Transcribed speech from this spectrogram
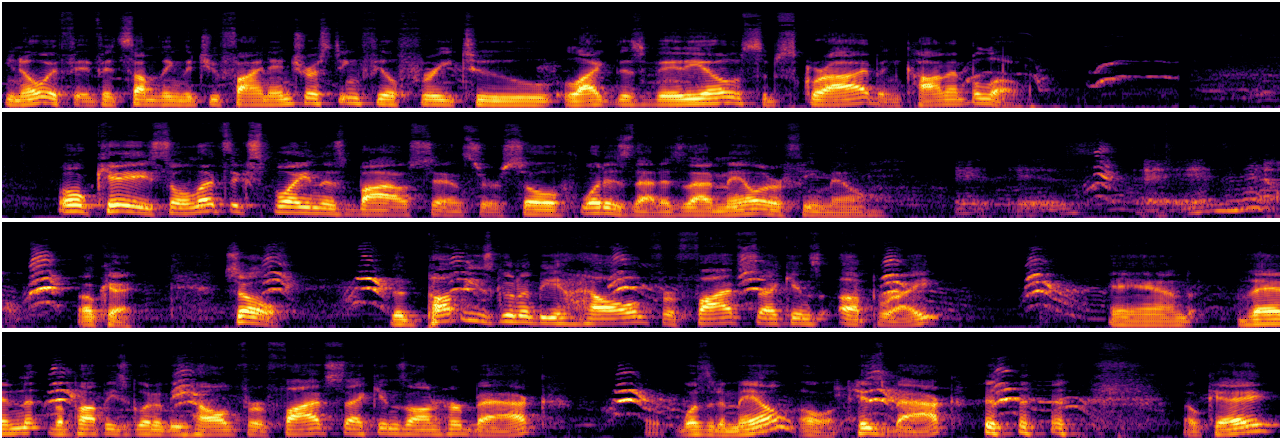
you know, if, if it's something that you find interesting, feel free to like this video, subscribe, and comment below. Okay, so let's explain this biosensor. So what is that? Is that male or female? It is a male. Okay, so the puppy's going to be held for five seconds upright. And then the puppy's going to be held for five seconds on her back. Was it a male? Oh, his back. okay.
